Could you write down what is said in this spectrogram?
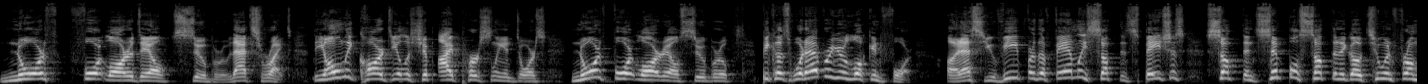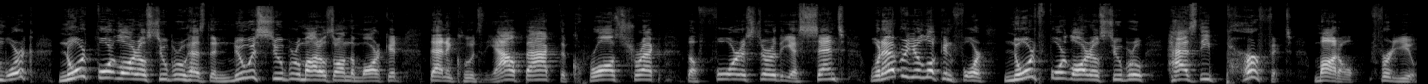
North Fort Lauderdale Subaru. That's right. The only car dealership I personally endorse, North Fort Lauderdale Subaru, because whatever you're looking for, an SUV for the family, something spacious, something simple, something to go to and from work. North Fort Lauderdale Subaru has the newest Subaru models on the market. That includes the Outback, the Crosstrek, the Forester, the Ascent. Whatever you're looking for, North Fort Lauderdale Subaru has the perfect model for you.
